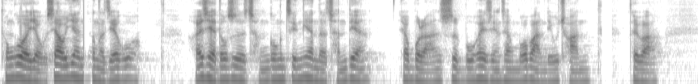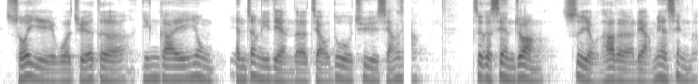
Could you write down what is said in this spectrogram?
通过有效验证的结果，而且都是成功经验的沉淀，要不然是不会形成模板流传，对吧？所以我觉得应该用辩证一点的角度去想想，这个现状是有它的两面性的。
